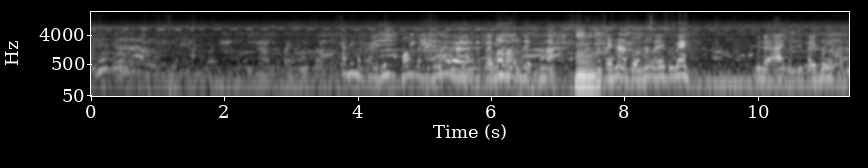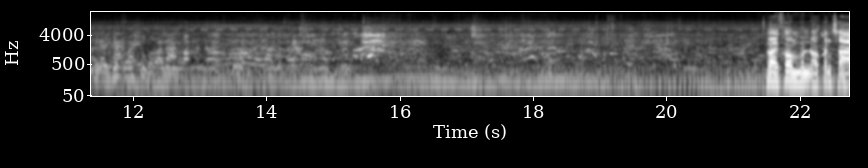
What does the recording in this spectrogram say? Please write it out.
กันนี้มันไปหุ้นพร้อมกันดูนะมันเรียงกันไปว่าเขาสำเร็จขนาดอืมมันไปห้าดวงหันไรบุ้แม่ บุ้เนยไอ้มันที่ไปหุ้นรถกับถึงไปหุ้นก็สูงกว่าน่ะด้อยข้อยโคมบุญออกพรรษา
